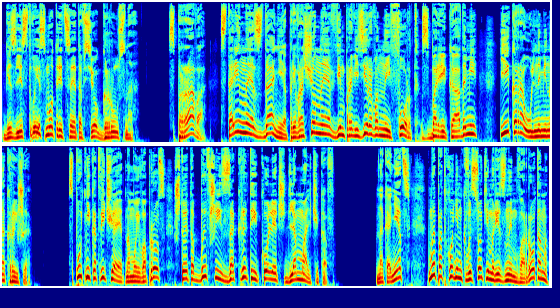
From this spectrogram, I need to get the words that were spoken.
Без листвы смотрится это все грустно. Справа старинное здание, превращенное в импровизированный форт с баррикадами и караульными на крыше. Спутник отвечает на мой вопрос, что это бывший закрытый колледж для мальчиков. Наконец, мы подходим к высоким резным воротам,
